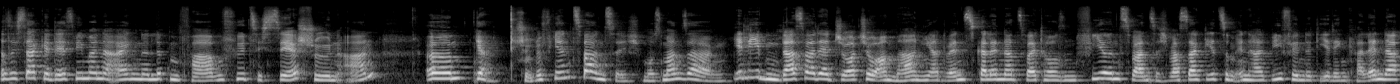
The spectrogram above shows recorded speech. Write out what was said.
Also ich sage ja, der ist wie meine eigene Lippenfarbe, fühlt sich sehr schön an. Ähm, ja, schöne 24, muss man sagen. Ihr Lieben, das war der Giorgio Armani Adventskalender 2024. Was sagt ihr zum Inhalt? Wie findet ihr den Kalender?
